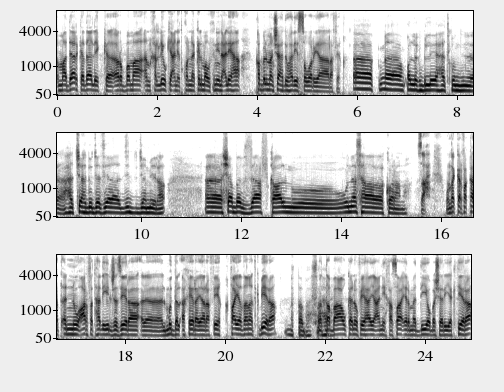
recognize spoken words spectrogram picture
مدار كذلك آه، ربما نخليوك يعني تقولنا كلمة واثنين عليها قبل ما نشاهدوا هذه الصور يا رفيق. آه، نقول لك باللي حتكون حتشاهدوا جزيرة جد جميلة. آه، شعبها بزاف كالم و... وناسها كرامة صح. ونذكر فقط أنه عرفت هذه الجزيرة آه، المدة الأخيرة يا رفيق فيضانات كبيرة. بالطبع صحيح. بالطبع وكانوا فيها يعني خسائر مادية وبشرية كثيرة.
